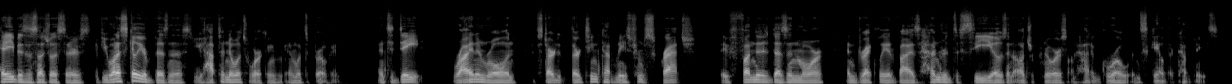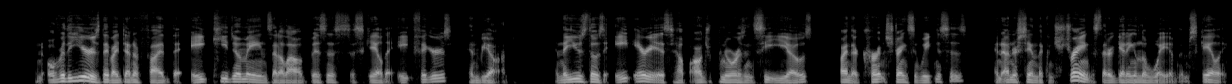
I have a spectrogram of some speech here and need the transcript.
Hey, Business Lunch listeners. If you want to scale your business, you have to know what's working and what's broken. And to date, Ryan and Roland have started 13 companies from scratch. They've funded a dozen more and directly advised hundreds of CEOs and entrepreneurs on how to grow and scale their companies. And over the years, they've identified the eight key domains that allow a business to scale to eight figures and beyond. And they use those eight areas to help entrepreneurs and CEOs find their current strengths and weaknesses and understand the constraints that are getting in the way of them scaling.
